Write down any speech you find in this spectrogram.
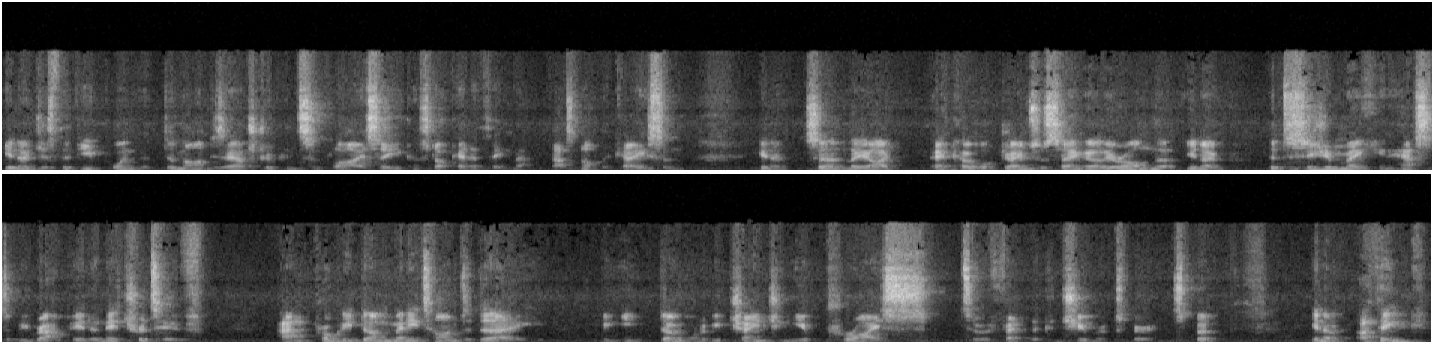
you know just the viewpoint that demand is outstripping supply so you can stock anything that that's not the case and you know certainly i echo what james was saying earlier on that you know the decision making has to be rapid and iterative and probably done many times a day you don't want to be changing your price to affect the consumer experience. But you know, I think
